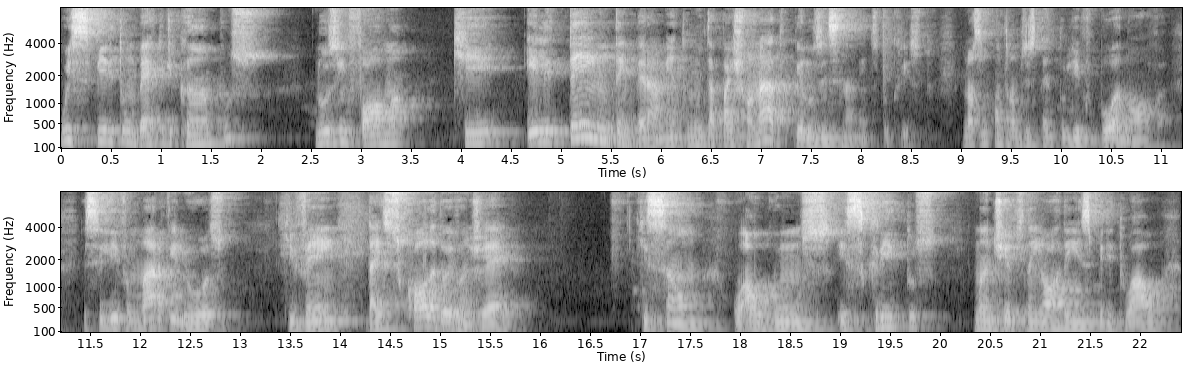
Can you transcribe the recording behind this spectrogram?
o espírito Humberto de Campos nos informa que ele tem um temperamento muito apaixonado pelos ensinamentos do Cristo. Nós encontramos isso dentro do livro Boa Nova, esse livro maravilhoso que vem da escola do Evangelho, que são alguns escritos mantidos em ordem espiritual,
